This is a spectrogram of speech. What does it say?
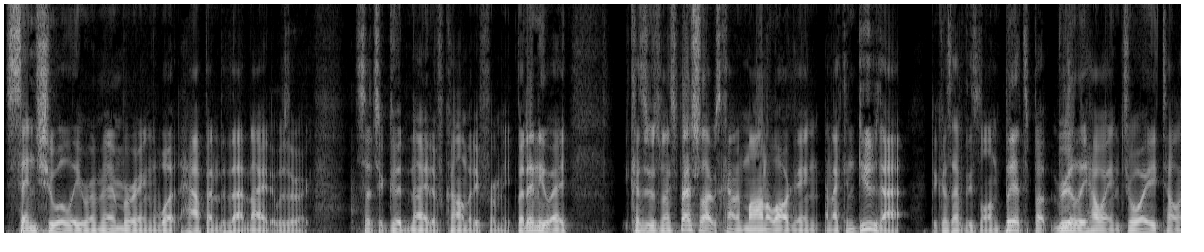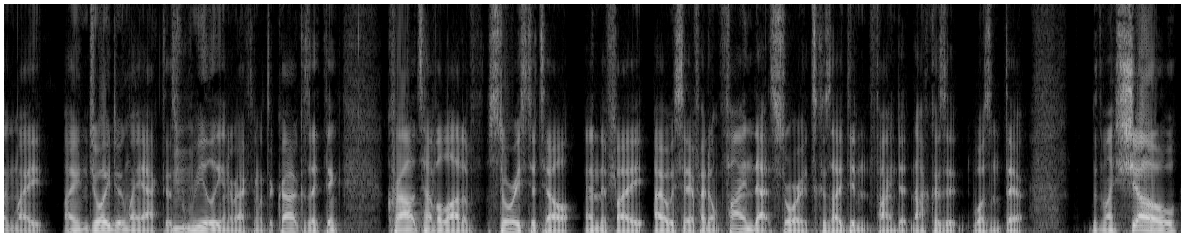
sensually remembering what happened that night. It was a, such a good night of comedy for me. But anyway, because it was my special, I was kind of monologuing, and I can do that because I have these long bits. But really, how I enjoy telling my I enjoy doing my act is mm. really interacting with the crowd because I think crowds have a lot of stories to tell, and if I I always say if I don't find that story, it's because I didn't find it, not because it wasn't there with my show,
